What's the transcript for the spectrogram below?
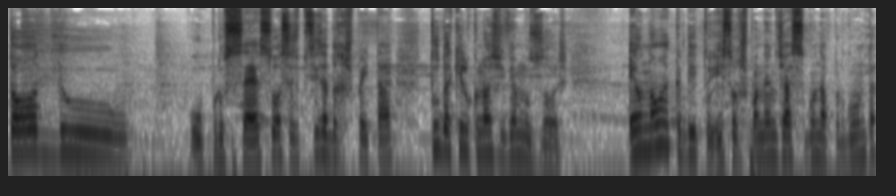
todo o processo, ou seja, precisa de respeitar tudo aquilo que nós vivemos hoje. Eu não acredito, isso respondendo já à segunda pergunta,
